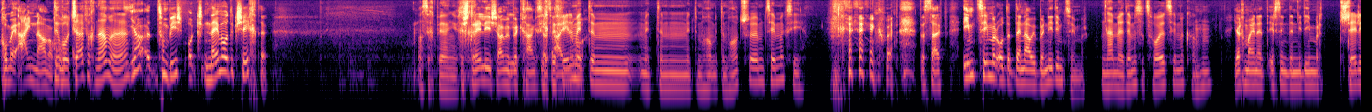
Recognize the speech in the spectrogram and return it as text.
Komm, ein Name. Du komm. willst einfach nehmen, hä? Ja, zum Beispiel Namen oder Geschichten. Also ich bin eigentlich... Der Strelli ist auch immer bekannt Ich als bin viel mit dem, mit dem, mit dem, mit dem Hatsch im Zimmer gewesen. Gut, das heißt, im Zimmer oder dann auch eben nicht im Zimmer? Nein, wir hatten immer so zwei Zimmer gehabt. Ja, ich meine, ihr sind dann nicht immer... Die Stelle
